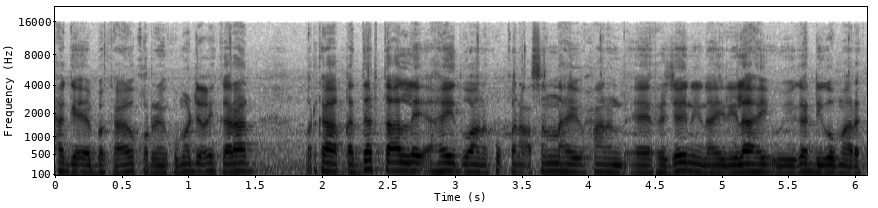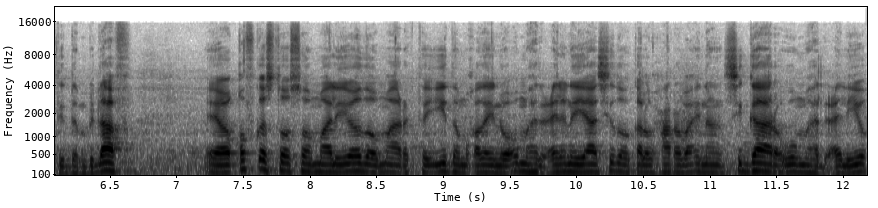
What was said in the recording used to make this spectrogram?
xagga eebba kaaga qornay kuma dhici karaan marka qadarta allay ahayd waana ku qanacsannahay waxaanan rajaynaynaa in ilaahay uu iga dhigo maaragtay dembi dhaaf. Qof kastoo soomaaliyeed oo maaragtay ii damqadayna waa u mahad celinayaa sidoo kale waxaan rabaa inaan si gaara ugu mahad celiyo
